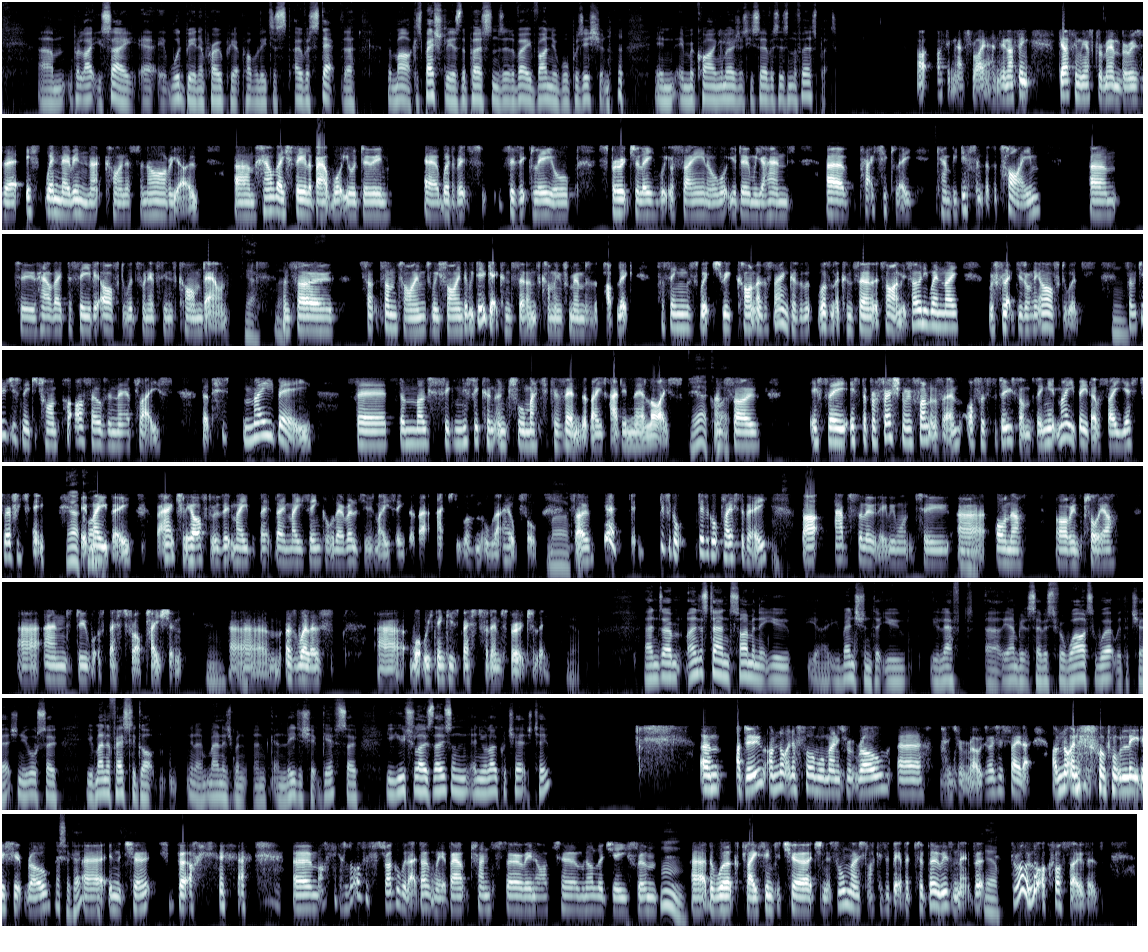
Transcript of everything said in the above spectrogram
um, but like you say uh, it would be inappropriate probably to overstep the the mark especially as the person's in a very vulnerable position in in requiring emergency services in the first place think that's right, Andy. And I think the other thing we have to remember is that if when they're in that kind of scenario, um, how they feel about what you're doing, uh, whether it's physically or spiritually, what you're saying or what you're doing with your hands, uh, practically can be different at the time um, to how they perceive it afterwards when everything's calmed down. Yeah, no. And so so, sometimes we find that we do get concerns coming from members of the public for things which we can't understand because it wasn't a concern at the time. It's only when they reflected on it afterwards. Mm. So we do just need to try and put ourselves in their place that this may be the the most significant and traumatic event that they've had in their life. Yeah, quite. And so if the if the professional in front of them offers to do something, it may be they'll say yes to everything. Yeah, it may be, but actually afterwards, it may they, may think or their relatives may think that that actually wasn't all that helpful. So yeah, difficult difficult place to be, but absolutely we want to uh, mm. honour our employer uh, and do what's best for our patient, mm. um, as well as uh, what we think is best for them spiritually. Yeah. And um, I understand, Simon, that you you know you mentioned that you you left uh, the ambulance service for a while to work with the church, and you also you've manifestly got you know management and, and leadership gifts. So you utilise those in, in your local church too. Um, I do. I'm not in a formal management role. Uh, management role. Did I just say that? I'm not in a formal leadership role. That's okay. Uh, in the church, but um, I think a lot of us struggle with that, don't we? About transferring our terminology from mm. uh, the workplace into church, and it's almost like it's a bit of a taboo, isn't it? But yeah. there are a lot of crossovers.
